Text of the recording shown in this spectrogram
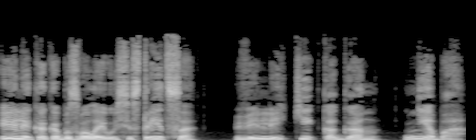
Или, как обозвала его сестрица, Великий Каган Неба.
